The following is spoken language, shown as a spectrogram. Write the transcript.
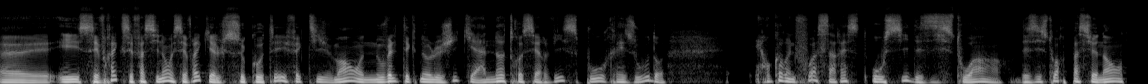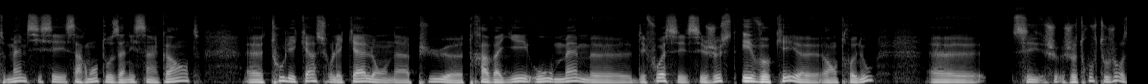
et c'est vrai que c'est fascinant, et c'est vrai qu'il y a ce côté, effectivement, une nouvelle technologie qui est à notre service pour résoudre et encore une fois, ça reste aussi des histoires, des histoires passionnantes, même si ça remonte aux années 50. Euh, tous les cas sur lesquels on a pu euh, travailler, ou même euh, des fois c'est juste évoqué entre nous, je, trouve toujours,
